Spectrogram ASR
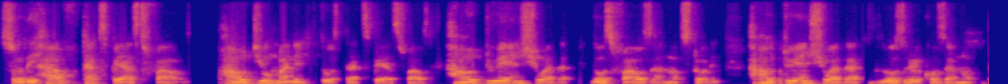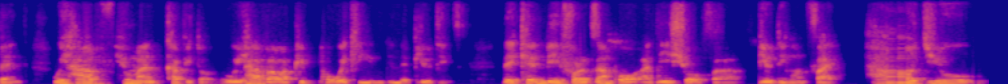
So they have taxpayers' files. How do you manage those taxpayers' files? How do you ensure that those files are not stolen? How do you ensure that those records are not burned? We have human capital. We have our people working in the buildings. They can be, for example, an issue of uh, building on fire. How do you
